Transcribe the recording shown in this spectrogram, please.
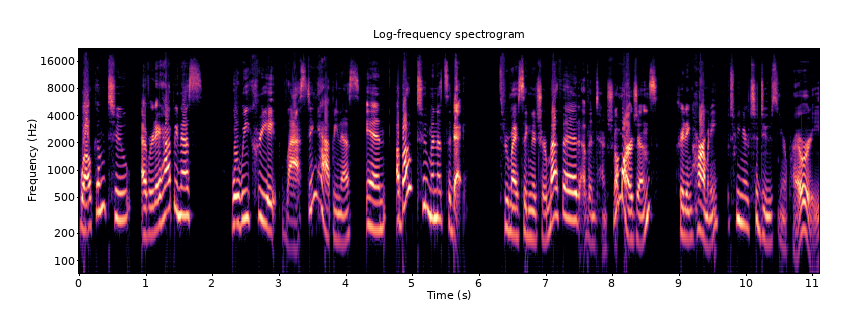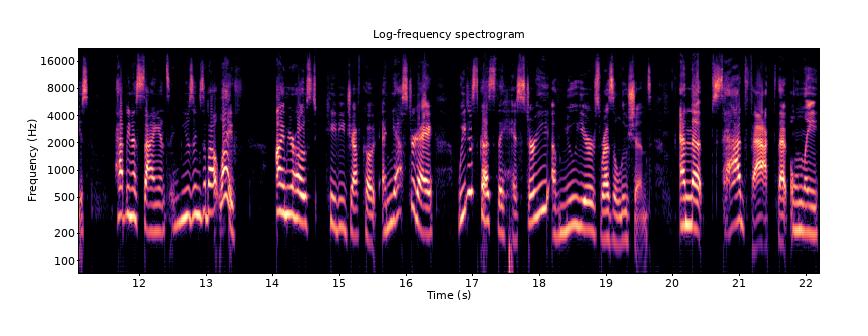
Welcome to Everyday Happiness, where we create lasting happiness in about two minutes a day through my signature method of intentional margins, creating harmony between your to dos and your priorities, happiness science, and musings about life. I'm your host, Katie Jefcoat, and yesterday we discussed the history of New Year's resolutions and the sad fact that only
